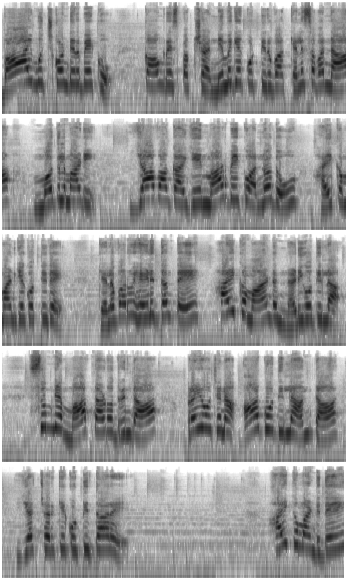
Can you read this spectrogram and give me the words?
ಬಾಯಿ ಮುಚ್ಕೊಂಡಿರಬೇಕು ಕಾಂಗ್ರೆಸ್ ಪಕ್ಷ ನಿಮಗೆ ಕೊಟ್ಟಿರುವ ಕೆಲಸವನ್ನ ಮೊದಲು ಮಾಡಿ. ಯಾವಾಗ ಏನ್ ಮಾಡಬೇಕು ಅನ್ನೋದು ಹೈಕಮಾಂಡ್ಗೆ ಗೊತ್ತಿದೆ. ಕೆಲವರು ಹೇಳಿದ್ದಂತೆ ಹೈಕಮಾಂಡ್ ನಡೆಯೋದಿಲ್ಲ. ಸುಮ್ಮನೆ ಮಾತನಾಡೋದ್ರಿಂದ ಪ್ರಯೋಜನ ಆಗೋದಿಲ್ಲ ಅಂತ ಎಚ್ಚರಿಕೆ ಕೊಟ್ಟಿದ್ದಾರೆ. ಹೈಕಮಾಂಡ್ ಇದೆ,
